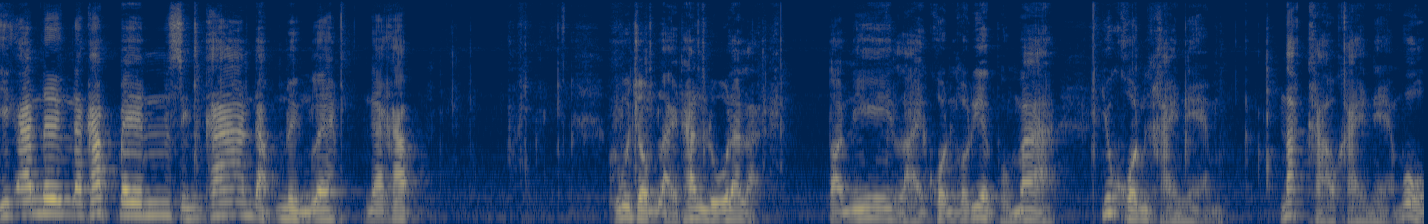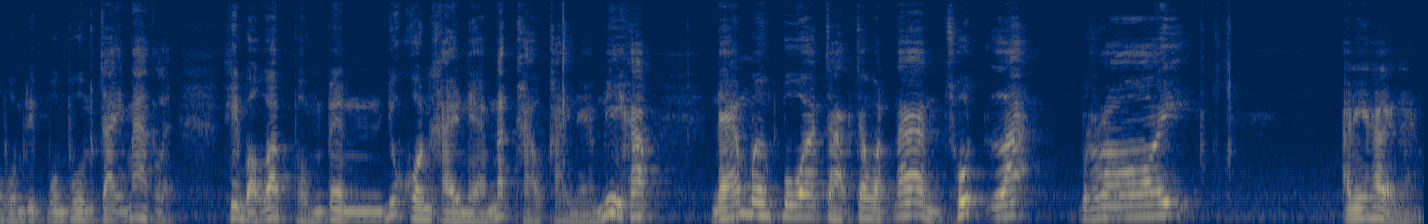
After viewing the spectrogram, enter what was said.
อีกอันหนึงนะครับเป็นสินค้าอันดับหนึ่งเลยนะครับคุณผู้ชมหลายท่านรู้แล้วล่ะ ตอนนี้หลายคนเขาเรียกผมว่ายุคนขายแหนม นักข่าวไข่แหนมโอ้โหผมผมภูมิใจมากเลย ที่บอกว่าผมเป็นยุคนไข่แหนม นักข่าวไข่แหนมนี่ครับแหนมเมืองปัวจากจังหวัดน่านชุดละร้อยอันนี้เท่าไหร่นะ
